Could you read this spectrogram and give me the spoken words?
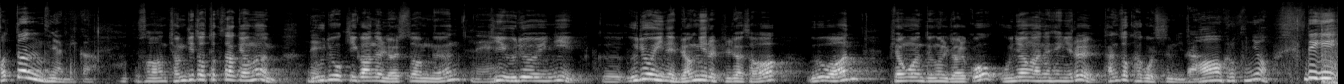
어떤 분야입니까? 우선 경기도 특사경은 네. 의료기관을 열 수 없는 네. 비의료인이 그 의료인의 명의를 빌려서 의원, 병원 등을 열고 운영하는 행위를 단속하고 있습니다. 아, 그렇군요. 근데 이게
